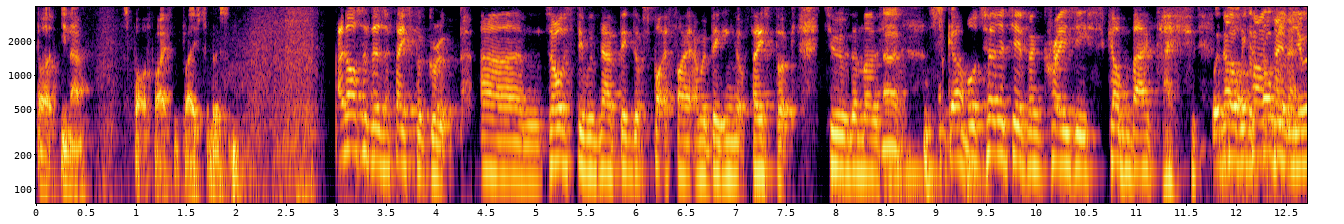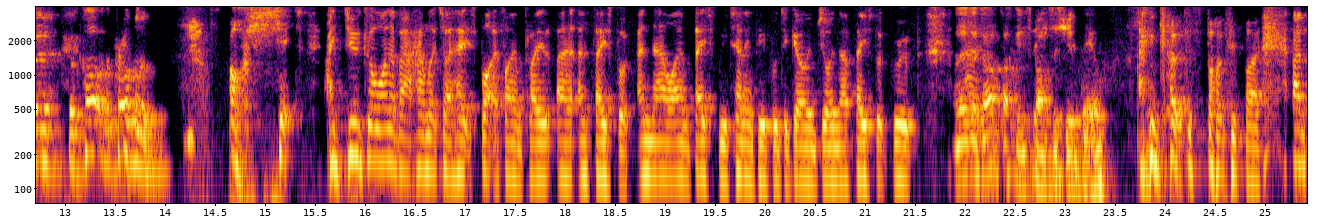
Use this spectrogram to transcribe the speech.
But, you know, Spotify is the place to listen and also there's a Facebook group. Um, so obviously we've now bigged up Spotify and we're bigging up Facebook, two of the most uh, alternative and crazy scumbag places. We're no, we can't problem, say that. Ewan. We're part of the problem. Oh shit! I do go on about how much I hate Spotify and play uh, and Facebook, and now I'm basically telling people to go and join that Facebook group. Well, there's our fucking sponsorship deal and go to Spotify. And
